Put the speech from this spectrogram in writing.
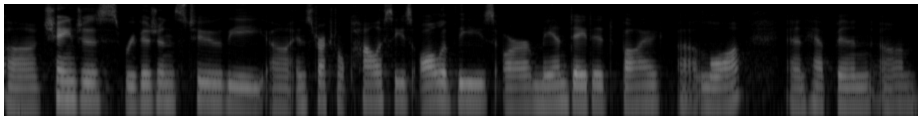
uh, changes, revisions to the uh, instructional policies. All of these are mandated by uh, law and have been um,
